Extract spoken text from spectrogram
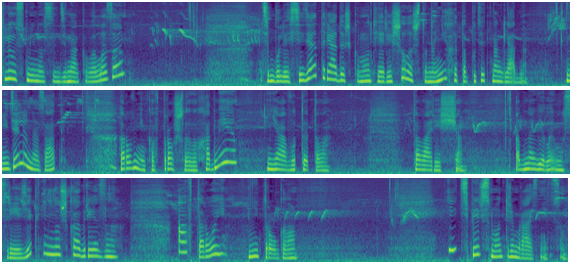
плюс-минус одинаковая лоза тем более сидят рядышком, вот я решила, что на них это будет наглядно. Неделю назад, ровненько в прошлые выходные, я вот этого товарища обновила ему срезик, немножко обрезала, а второй не трогала. И теперь смотрим разницу.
